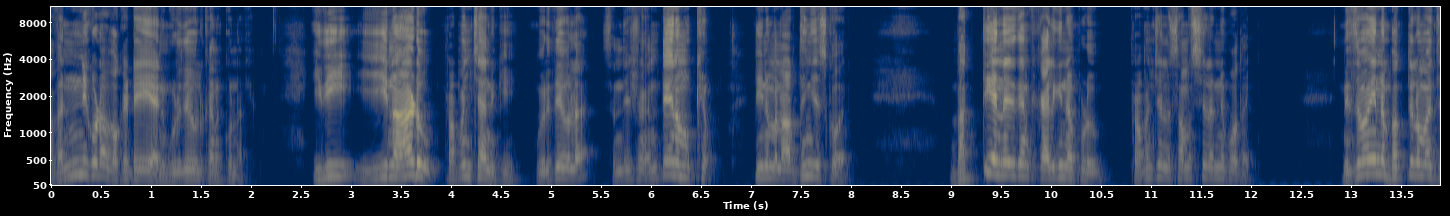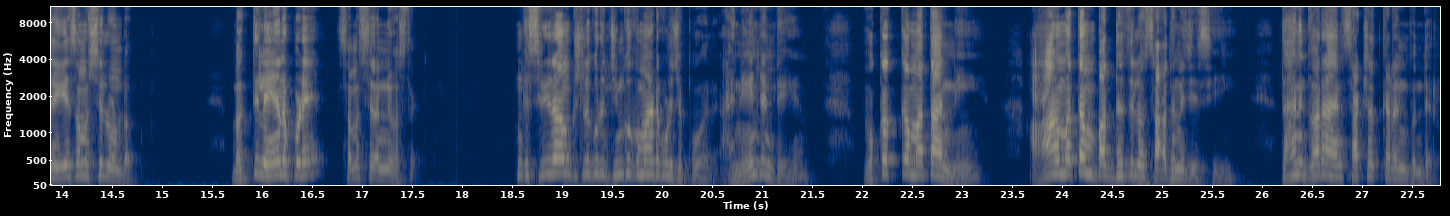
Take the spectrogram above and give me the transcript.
అవన్నీ కూడా ఒకటే అని గురుదేవులు కనుక్కున్నారు. ఇది ఈనాడు ప్రపంచానికి గురుదేవుల సందేశం ఎంతైనా ముఖ్యం. దీన్ని మనం అర్థం చేసుకోవాలి. భక్తి అనేది కనుక కలిగినప్పుడు ప్రపంచంలో సమస్యలన్నీ పోతాయి. నిజమైన భక్తుల మధ్య ఏ సమస్యలు ఉండవు. భక్తి లేనప్పుడే సమస్యలన్నీ వస్తాయి. ఇంకా శ్రీరామకృష్ణుల గురించి ఇంకొక మాట కూడా చెప్పుకోవాలి. ఆయన ఏంటంటే ఒక్కొక్క మతాన్ని ఆ మతం పద్ధతిలో సాధన చేసి దాని ద్వారా ఆయన సాక్షాత్కారాన్ని పొందారు.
